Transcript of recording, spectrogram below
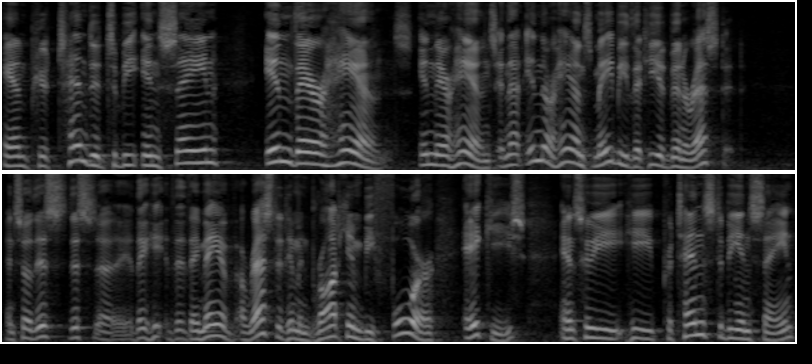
and pretended to be insane in their hands. In their hands. And that in their hands may be that he had been arrested. And so this, this uh, they, they may have arrested him and brought him before Achish. And so he, he pretends to be insane,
